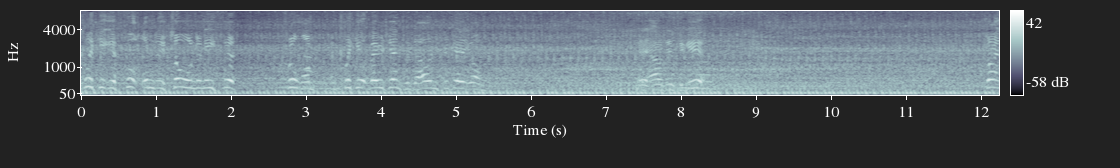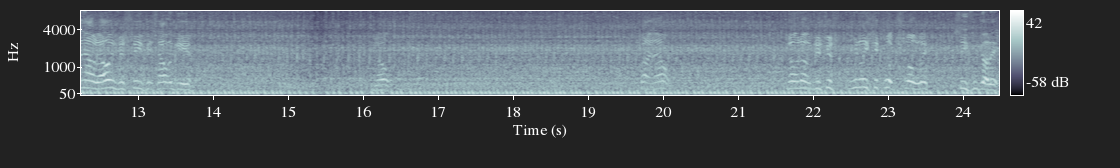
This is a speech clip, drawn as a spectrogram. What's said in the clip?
Click it your foot under your toe underneath the front one and click it up very gently, darling. You can get it on. Get it out into gear. Try it now, darling. Just see if it's out of gear. No. Try it now. No, no, just, just release the clutch slowly. See if we got it.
